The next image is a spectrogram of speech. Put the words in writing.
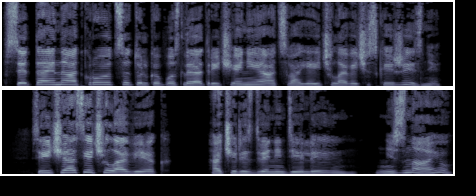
Все тайны откроются только после отречения от своей человеческой жизни. Сейчас я человек, а через две недели не знаю».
